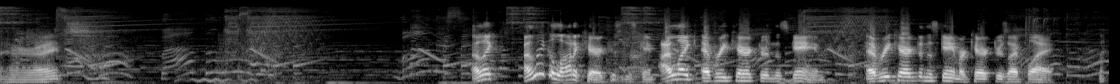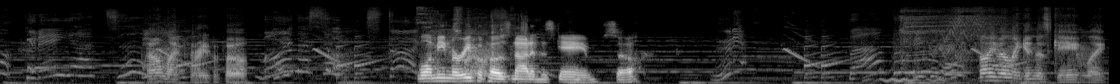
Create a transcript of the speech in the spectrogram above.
Alright. I like I like a lot of characters in this game. I like every character in this game. Every character in this game are characters I play. I don't like Marie Poppo. Well, I mean, Marie Poppo's not in this game, so... It's not even like in this game, like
